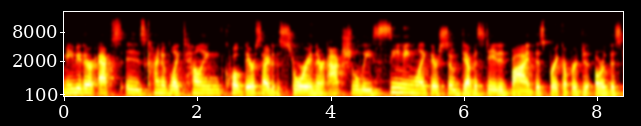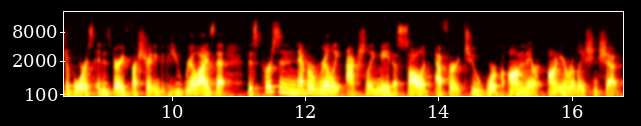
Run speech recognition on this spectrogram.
maybe their ex is kind of like telling quote their side of the story and they're actually seeming like they're so devastated by this breakup or, or this divorce. It is very frustrating because you realize that this person never really actually made a solid effort to work on their on your relationship.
